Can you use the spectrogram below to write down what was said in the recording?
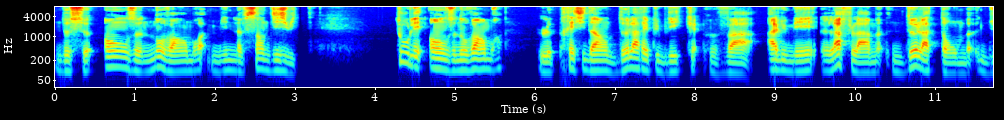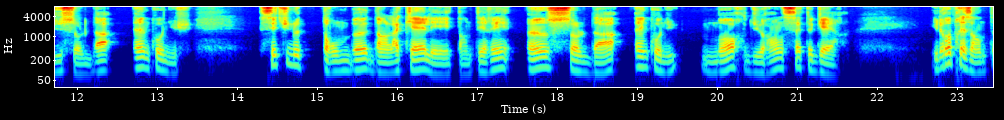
de ce 11 novembre 1918. Tous les 11 novembre, le président de la République va allumer la flamme de la tombe du soldat inconnu. C'est une tombe dans laquelle est enterré un soldat inconnu mort durant cette guerre. Il représente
